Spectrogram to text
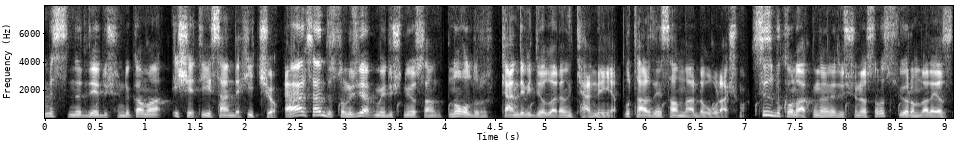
düzelmişsindir diye düşündük ama iş etiği sende hiç yok. Eğer sen de sunucu yapmayı düşünüyorsan ne olur kendi videolarını kendin yap. Bu tarz insanlarla uğraşma. Siz bu konu hakkında ne düşünüyorsunuz? Yorumlara yazın.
